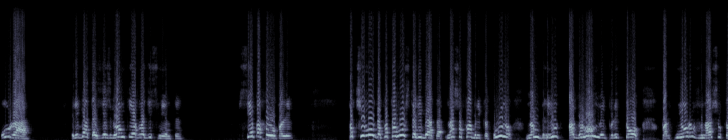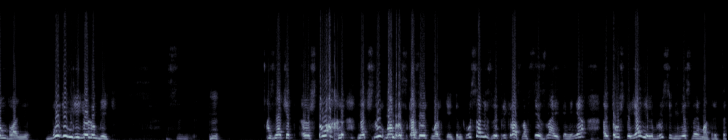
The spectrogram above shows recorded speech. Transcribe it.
Ура! Ребята, здесь громкие аплодисменты. Все похлопали. Почему? Да потому что, ребята, наша фабрика клонов нам дает огромный приток партнеров в нашу компанию. Будем ее любить. Значит, э, что начну вам рассказывать маркетинг. Вы сами прекрасно все знаете меня о том, что я не люблю семиместные матрицы.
